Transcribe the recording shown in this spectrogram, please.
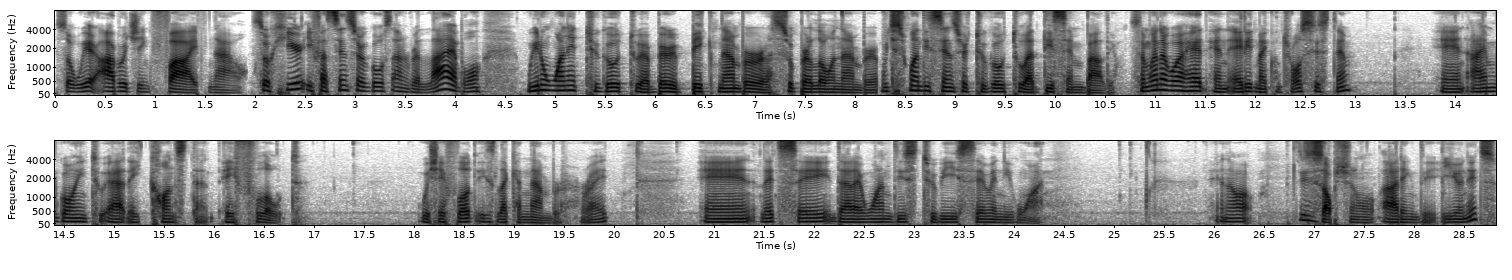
so we're averaging five now. So here if a sensor goes unreliable, we don't want it to go to a very big number or a super low number. We just want this sensor to go to a decent value. So I'm gonna go ahead and edit my control system and I'm going to add a constant, a float, which a float is like a number, right? And let's say that I want this to be 71 and now this is optional adding the units.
